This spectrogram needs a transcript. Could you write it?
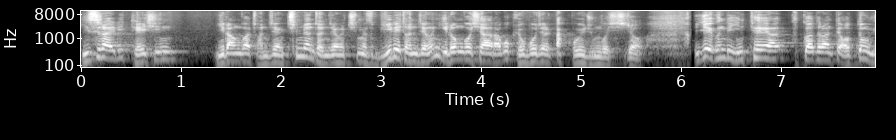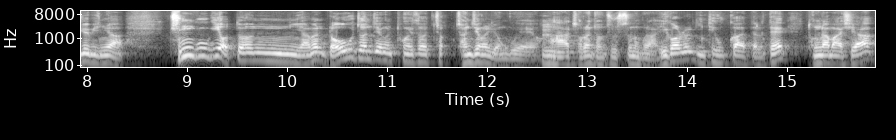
이스라엘이 대신 이란과 전쟁, 칠면 전쟁을 치면서 미래 전쟁은 이런 것이야라고 교보제를 딱 보여준 것이죠. 이게 근데 인태 국가들한테 어떤 위협이냐? 중국이 어떠냐면 러우 전쟁을 통해서 저- 전쟁을 연구해요. 아 저런 전술을 쓰는구나. 이거를 인태 국가들한테 동남아시아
